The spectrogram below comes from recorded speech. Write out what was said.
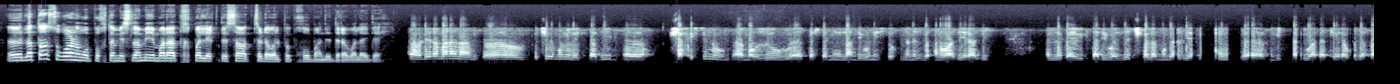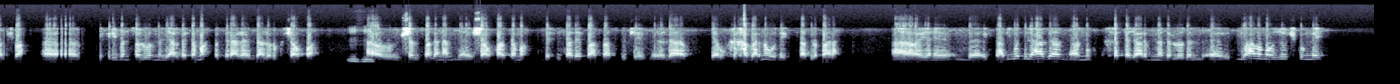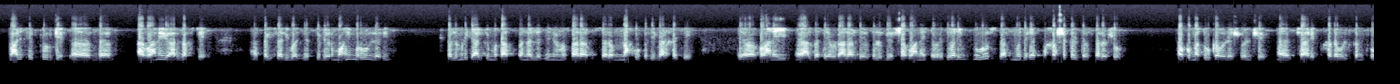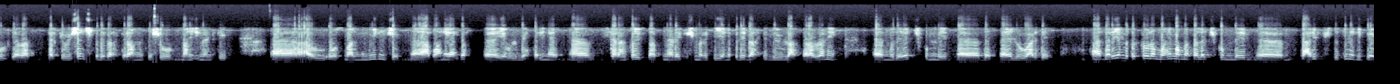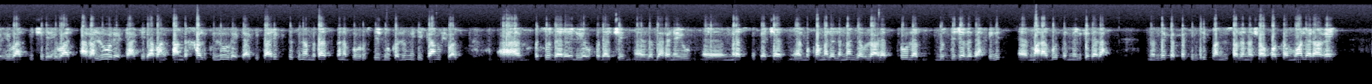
له تاسو غواړم وپوښتم اسلامي امارت خپل اقتصاد څه ډول په پښو باندې درولی دی؟ ډېره مننه، که چېرې موږ د اقتصادي شاخصونو موضوع تر څېړنې لاندې ونیسو نو نسبتاً واضح راځي، ځکه یو اقتصادي وضعیت چې کله موږ ارزیابي کوو، اقتصادي وده ټېره وځپل شوه. تقریبا څلور میلیارده کمښت پکې راغی، ډالرو په شاوخوا او شل سلنه شاوخوا کمښت د فیصدۍ په اساس و چې دا یو ښه خبر نه و د اقتصاد لپاره. یعنې د اقتصادي ودې لحاظه موږ ښه تجارب نه درلودل. دوهمه موضوع چې کوم دی مالي سکتور کې د افغانیو ارزښت چې په اقتصادي وضعیت کې ډېر مهم رول لري، په لومړي کال کې متاسفانه له ځینو مصارفو سره مخ وو، په دې برخه کې یوه افغانۍ البته یو ډالر د یو سلو دېرش افغانۍ ته ورسېد، ولې وروسته مدیریت په ښه شکل ترسره شو، حکومت وکولی شول چې چارې په ښه ډول کنټرول کړي، هغه فلکچویشن چې په دې برخه کې رامنځته شو منیجمنټ کې او اوس مهال موږ وینو چې افغانۍ ارزښت یو له بهترینه کرنسیو څخه په نړۍ کې شمېرل کېږي، یعنې په دې برخه کې دوی لاسته راوړنې مدیریت چې کوم دی د ستایلو وړ دی. درېيمه تر ټولو مهمه مسله چې کوم دی کاري فرصتونه دي په يو هېواد کې چې د هېواد هغه لوری ټاکي د افغانستان د خلکو لوری ټاکي کاري فرصتونه متاسفانه په وروستيو دوو کلونو کې کم شول په څو دلايلو يو خو دا چې د بهرنيو مرستو کچه مکمله له منځه ولاړه ټوله بودجه له داخلي منابعو تمويل کېدله نو ځکه پکې دري پنځوس سلنه شاوخوا کموالی راغی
